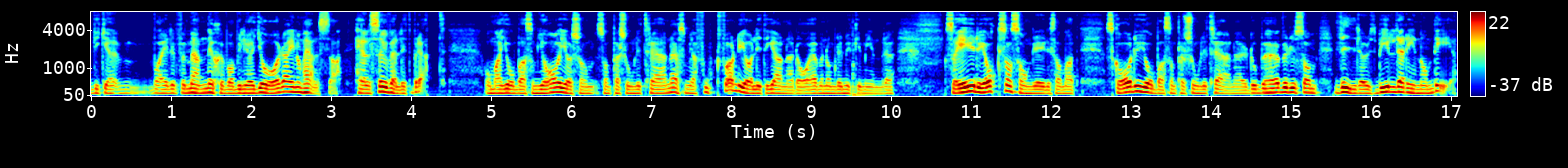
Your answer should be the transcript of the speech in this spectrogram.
Vilka, vad är det för människor? Vad vill jag göra inom hälsa? Hälsa är ju väldigt brett om man jobbar som jag gör som, som personlig tränare, som jag fortfarande gör lite grann idag, även om det är mycket mindre, så är ju det också en sån grej liksom att ska du jobba som personlig tränare då behöver du som vidareutbildare inom det.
